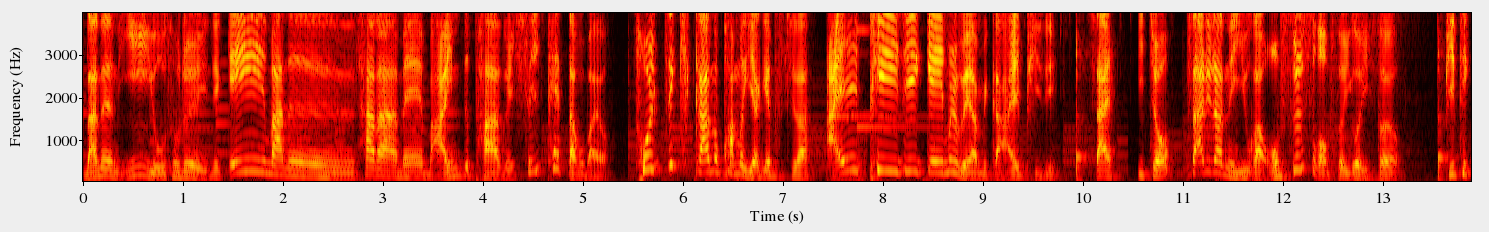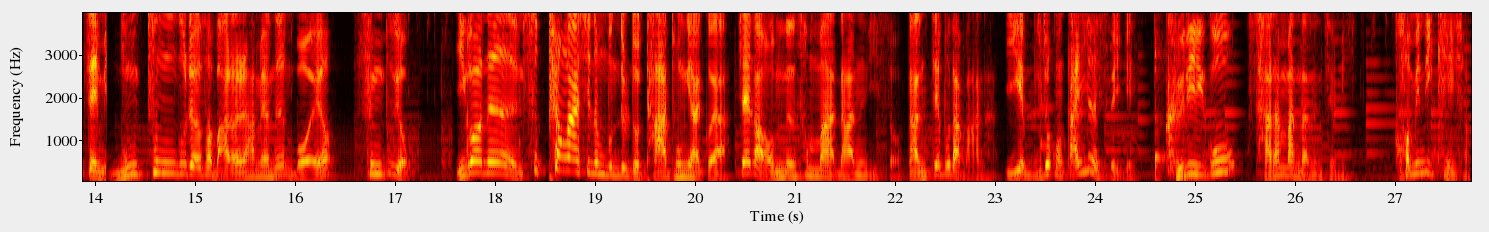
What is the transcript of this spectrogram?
나는 이 요소를 이제 게임하는 사람의 마인드 파악을 실패했다고 봐요 솔직히 까놓고 한번 이야기해 봅시다. RPG 게임을 왜 합니까? RPG. 쌀. 있죠? 쌀이라는 이유가 없을 수가 없어. 이거 있어요. 비틱잼이 뭉퉁그려서 말을 하면은 뭐예요? 승부욕. 이거는 수평하시는 분들도 다 동의할 거야. 쟤가 없는 선마 나는 있어. 난 쟤보다 많아. 이게 무조건 깔려 있어 이게. 그리고 사람 만나는 재미. 커뮤니케이션.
